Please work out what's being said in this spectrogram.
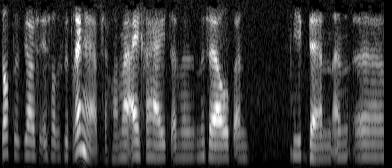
dat het juist is wat ik te brengen heb, zeg maar. Mijn eigenheid en mezelf en wie ik ben. En uh,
